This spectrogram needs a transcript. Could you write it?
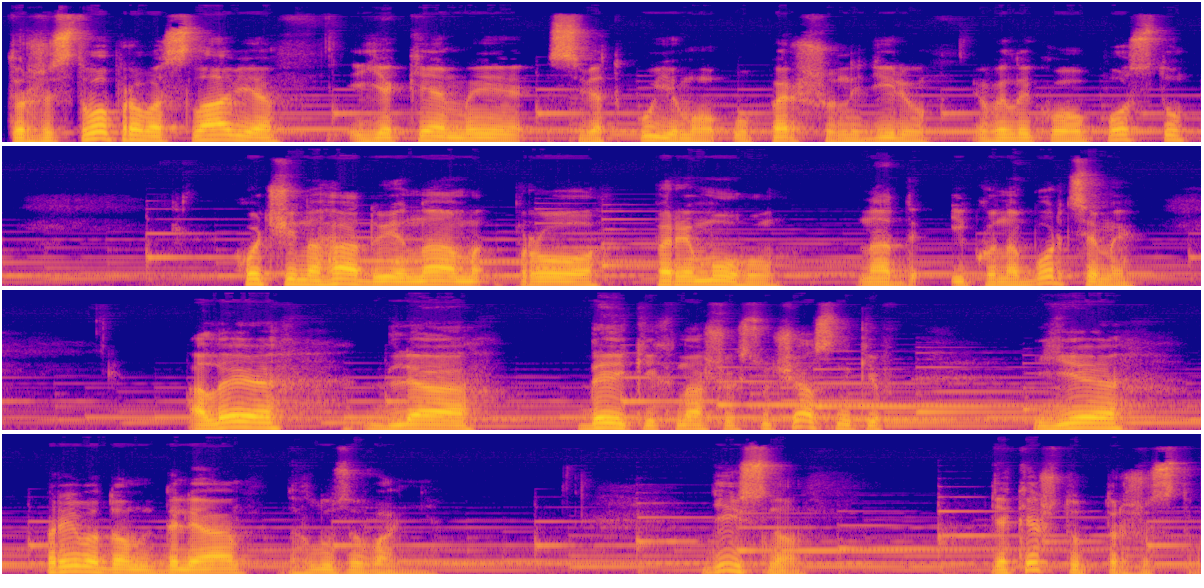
Торжество православ'я, яке ми святкуємо у першу неділю Великого посту, хоч і нагадує нам про перемогу над іконоборцями, але для деяких наших сучасників є приводом для глузування. Дійсно, яке ж тут торжество?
